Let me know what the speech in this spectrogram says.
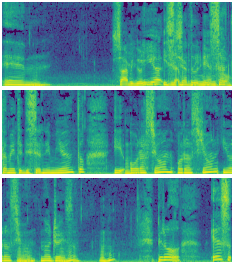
eh, Sabiduría y, y discernimiento. exactamente discernimiento y oración, oración y oración, ¿no, Jason? Ujú. Pero es,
